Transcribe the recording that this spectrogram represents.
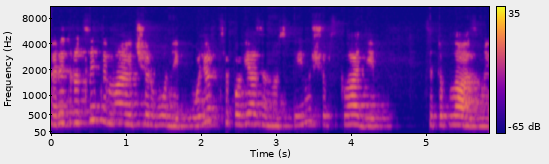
Еритроцити мають червоний колір. Це пов'язано з тим, що в складі цитоплазми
